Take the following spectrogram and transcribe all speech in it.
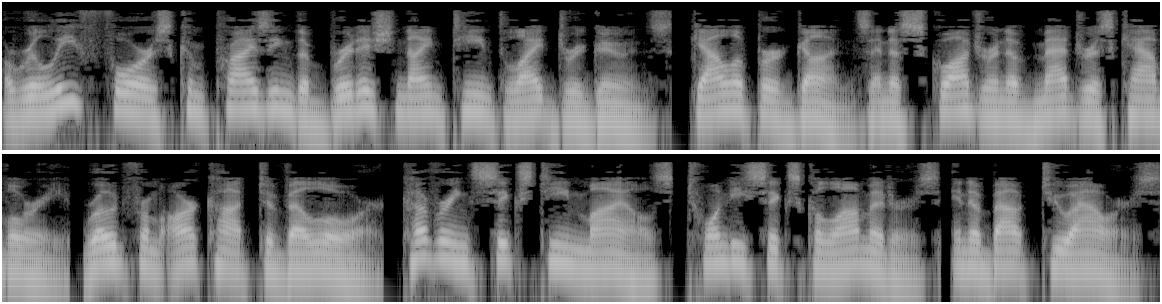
a relief force comprising the British 19th Light Dragoons, Galloper guns and a squadron of Madras cavalry, rode from Arcot to Vellore, covering 16 miles 26 kilometers in about two hours.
